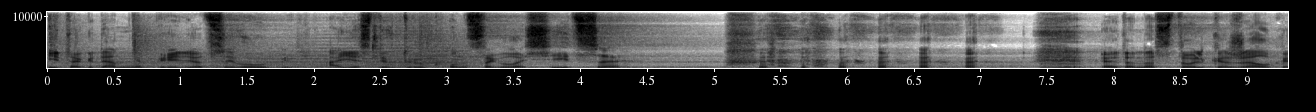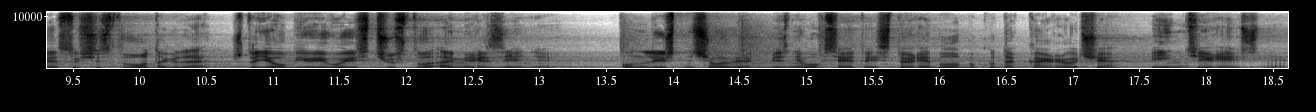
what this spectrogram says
И тогда мне придется его убить. А если вдруг он согласится... Это настолько жалкое существо тогда, что я убью его из чувства омерзения. Он лишний человек, без него вся эта история была бы куда короче и интереснее.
